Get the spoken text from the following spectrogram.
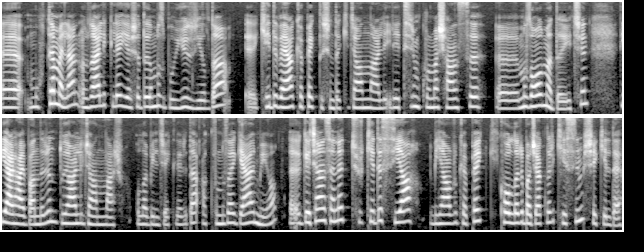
E, muhtemelen özellikle yaşadığımız bu yüzyılda e, kedi veya köpek dışındaki canlılarla iletişim kurma şansımız olmadığı için diğer hayvanların duyarlı canlılar olabilecekleri de aklımıza gelmiyor. E, geçen sene Türkiye'de siyah bir yavru köpek kolları bacakları kesilmiş şekilde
